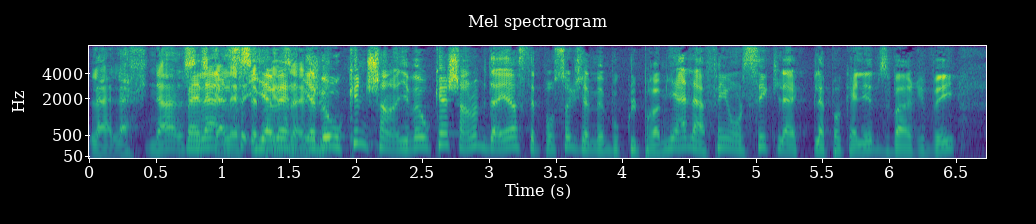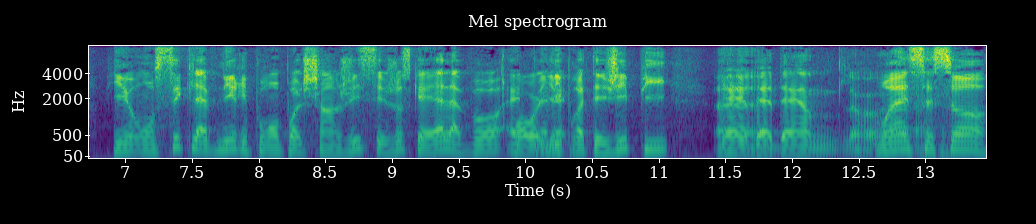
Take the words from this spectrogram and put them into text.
La, la finale, Ben c'est ce là, qu'elle laissait il y avait, il y avait aucune chan- il y avait aucun changement. D'ailleurs, c'était pour ça que j'aimais beaucoup le premier. À la fin, on le sait que la- l'apocalypse va arriver. Puis on sait que l'avenir, ils pourront pas le changer. C'est juste qu'elle, elle va être, Ouais, ouais, elle est protégée. Puis. Il y a euh, un dead end, là. Ouais, c'est ça.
